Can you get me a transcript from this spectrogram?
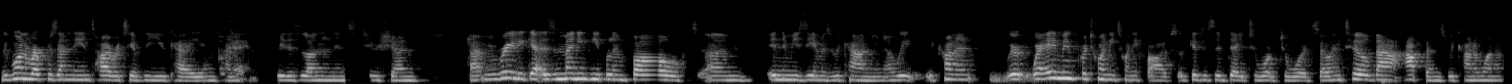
we want to represent the entirety of the UK and kind okay. of be this London institution um, and really get as many people involved um, in the museum as we can. You know, we, we kind of, we're, we're aiming for 2025, so it gives us a date to work towards. So until that happens, we kind of want to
